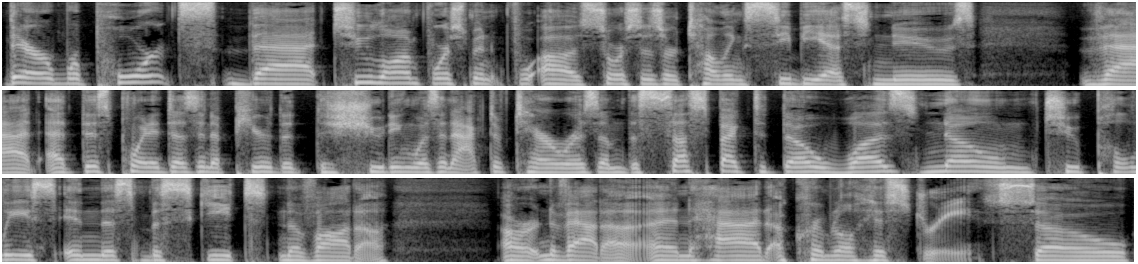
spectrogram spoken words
There are reports that two law enforcement uh, sources are telling CBS News that at this point it doesn't appear that the shooting was an act of terrorism. The suspect, though, was known to police in this Mesquite, Nevada, or Nevada, and had a criminal history. So.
